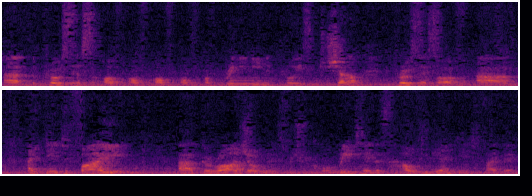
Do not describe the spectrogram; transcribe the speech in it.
uh, the process of, of, of, of, bringing in employees into Shell, the process of um, identifying uh, garage owners, which we call retailers, how do we identify them?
